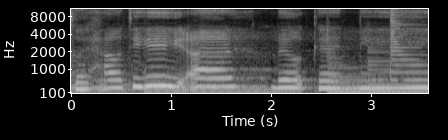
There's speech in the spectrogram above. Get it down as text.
最好的爱留给你。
